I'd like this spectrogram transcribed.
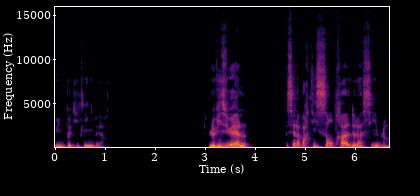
une petite ligne verte. Le visuel, c'est la partie centrale de la cible,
